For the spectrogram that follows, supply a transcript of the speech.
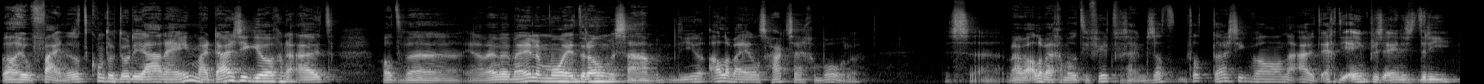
wel heel fijn. Dat komt ook door de jaren heen. Maar daar zie ik heel erg naar uit. Want we, ja, we hebben hele mooie dromen samen. Die allebei in ons hart zijn geboren. Dus eh, waar we allebei gemotiveerd voor zijn. Dus dat, dat, daar zie ik wel naar uit. Echt die 1 plus 1 is 3.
